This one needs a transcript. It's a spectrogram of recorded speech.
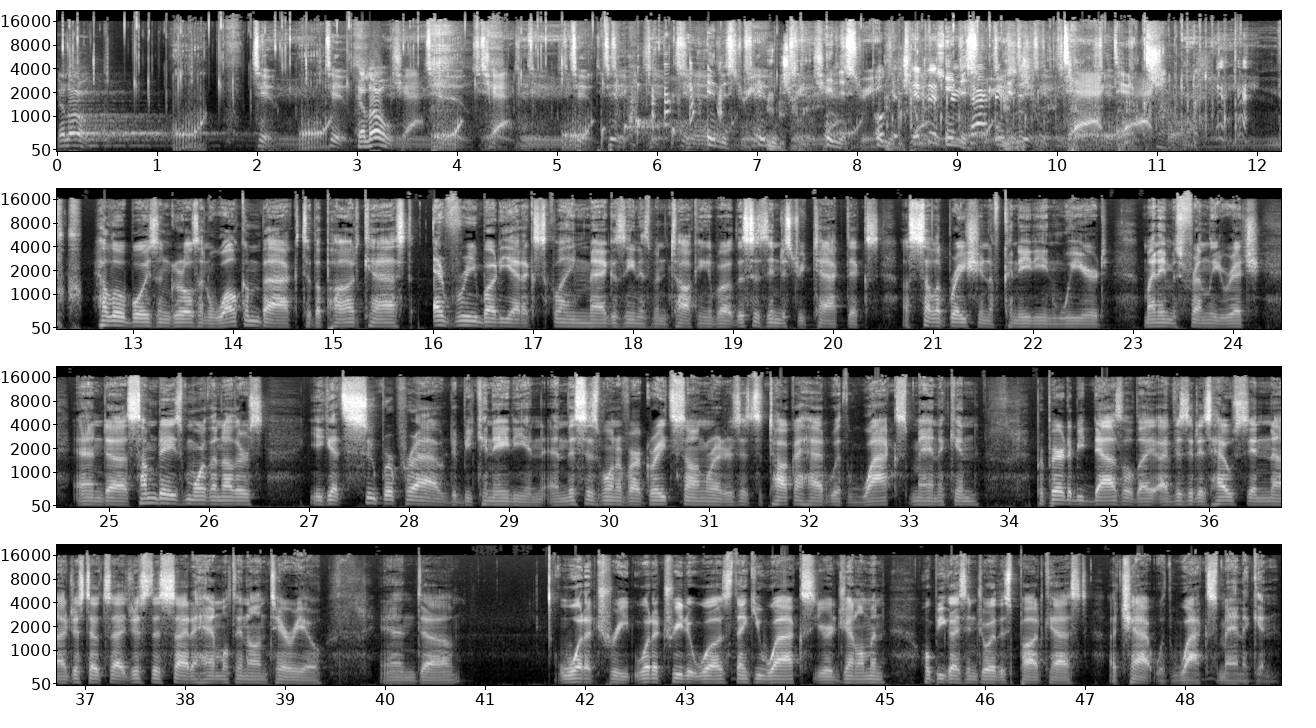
Hello. two, two. Hello. Chat, two, chat, two, two, two, two. Industry, industry, industry, Okay, industry tactics. tactics. Hello, boys and girls, and welcome back to the podcast everybody at Exclaim Magazine has been talking about. This is Industry Tactics, a celebration of Canadian weird. My name is Friendly Rich, and uh, some days more than others, you get super proud to be Canadian, and this is one of our great songwriters. It's a talk I had with Wax Mannequin. Prepare to be dazzled. I, I visit his house in uh, just outside, just this side of Hamilton, Ontario, and uh, what a treat! What a treat it was. Thank you, Wax. You're a gentleman. Hope you guys enjoy this podcast. A chat with Wax Mannequin.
